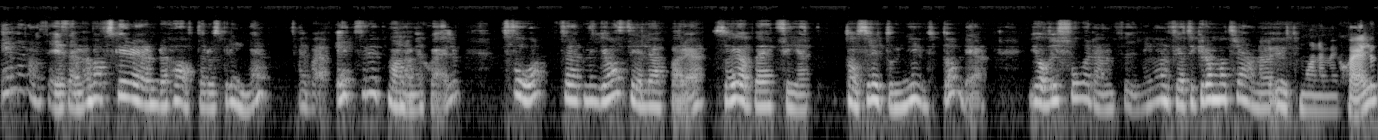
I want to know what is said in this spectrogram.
En av dem säger så här, men varför ska du göra om du hatar att springa? Jag bara, ett, för att utmana mig själv. Två, för att när jag ser löpare så har jag börjat se att de ser ut att njuta av det. Jag vill få den feelingen för jag tycker om att träna och utmana mig själv.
